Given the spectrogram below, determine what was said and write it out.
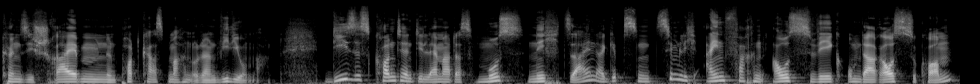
können sie schreiben, einen Podcast machen oder ein Video machen? Dieses Content-Dilemma, das muss nicht sein. Da gibt es einen ziemlich einfachen Ausweg, um da rauszukommen.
